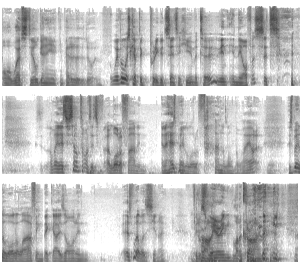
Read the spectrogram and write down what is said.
Or we're still getting a competitor to do it. We've always kept a pretty good sense of humour too in, in the office. It's, I mean, it's sometimes it's a lot of fun and and it has been a lot of fun along the way. I, yeah. There's been a lot of laughing that goes on, and as well as you know, a bit crying, of swearing, a lot of crying. crying. Yeah.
